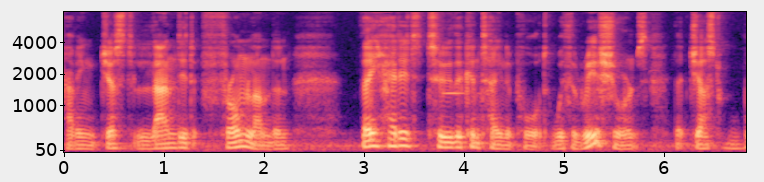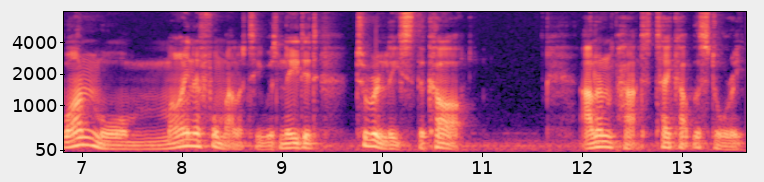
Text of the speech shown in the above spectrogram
having just landed from London, they headed to the container port with the reassurance that just one more minor formality was needed to release the car. Alan and Pat take up the story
